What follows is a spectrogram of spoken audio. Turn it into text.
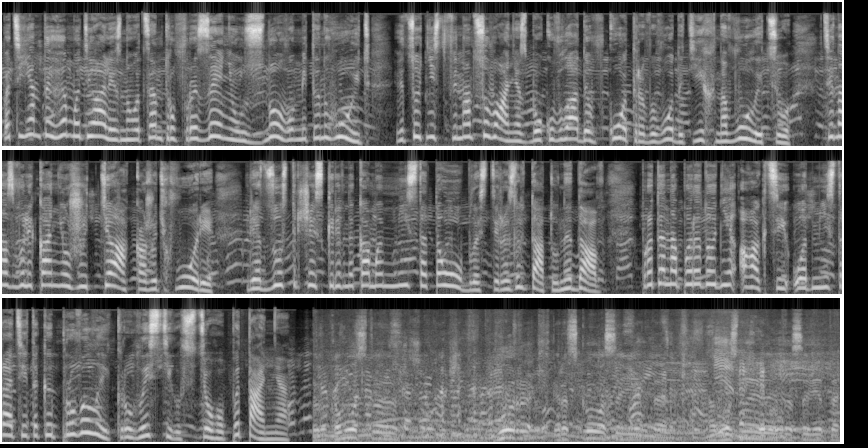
Пацієнти гемодіалізного центру Фрезеніус знову мітингують. Відсутність фінансування з боку влади вкотре виводить їх на вулицю. Ціна зволікання життя, кажуть хворі. Ряд зустрічей з керівниками міста та області результату не дав. Проте напередодні акції у адміністрації таки провели круглий стіл з цього питання. Руководство гор, городского совета, областного совета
